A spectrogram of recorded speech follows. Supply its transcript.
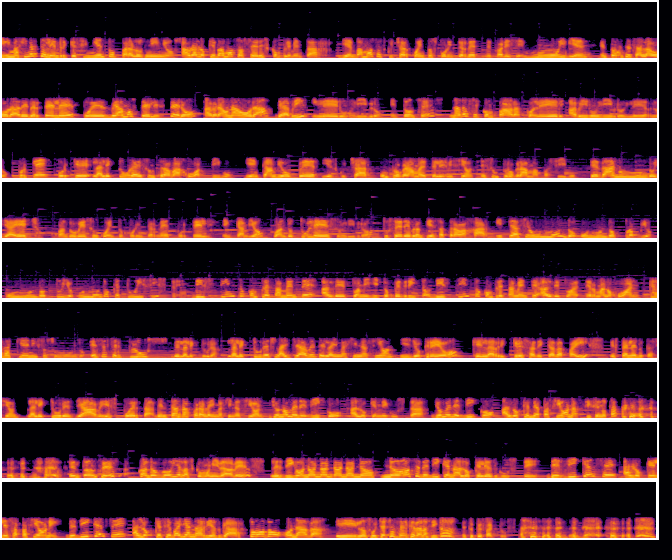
Imagínate el enriquecimiento para los niños. Ahora lo que vamos a hacer es complementar. Bien, vamos a escuchar cuentos por internet, me parece muy bien. Entonces, a la hora de ver tele, pues veamos teles, pero habrá una hora de abrir y leer un libro. Entonces, nada se compara con leer, abrir un libro y leerlo. ¿Por qué? Porque la lectura es un trabajo activo y en cambio ver y escuchar un programa de televisión es un programa pasivo. Te dan un mundo ya hecho cuando ves un cuento por internet, por tele. En cambio, cuando tú lees un libro, tu cerebro empieza a trabajar y te hace un mundo, un mundo propio, un mundo tuyo, un mundo que tú hiciste, distinto completamente al de tu amiguito Pedrito, distinto completamente al de tu hermano Juan. Cada quien hizo su mundo. Ese es el plus de la lectura. La lectura es la llave de la imaginación y yo creo que la riqueza de cada país está en la educación. La lectura es llave, es puerta, ventana para la imaginación. Yo no me dedico a lo que me gusta, yo me dedico a lo que me apasiona. ¿Sí se nota? Entonces, cuando voy a las comunidades, les digo, no, no, no, no, no, no se dediquen a lo que les guste, dedíquense a lo que les apasione, dedíquense a lo que se vayan a arriesgar, todo o nada. Y los muchachos se quedan así, ¡ah! estupefactos.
